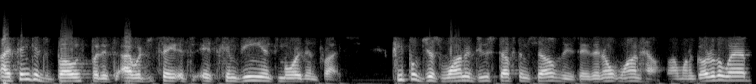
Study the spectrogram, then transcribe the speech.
I think it's both, but it's I would say it's it's convenience more than price. People just want to do stuff themselves these days. They don't want help. I want to go to the web.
